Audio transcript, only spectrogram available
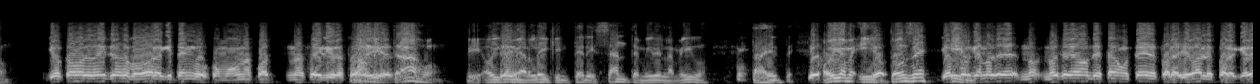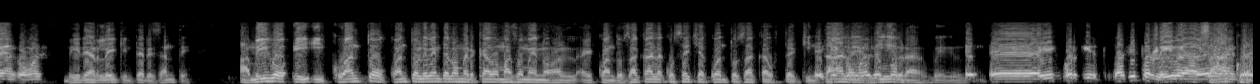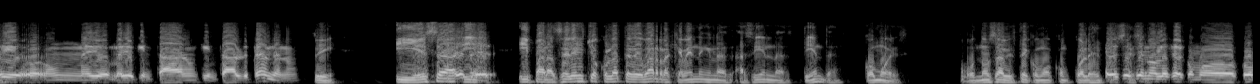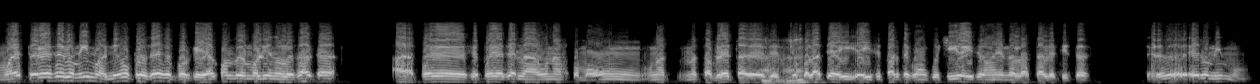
yo acabo de venir de Salvador, aquí tengo como unas, cuatro, unas seis libras todavía. No, trajo. Y, óigame, Arley, qué interesante, mire el amigo. Esta gente. Óigame, y entonces... Yo eh, porque no sé, no, no sé dónde están ustedes para llevarles para que vean cómo es. Mire, Arley, qué interesante. Amigo, ¿y, y cuánto cuánto le vende a los mercados más o menos eh, cuando saca la cosecha? ¿Cuánto saca usted? ¿Quintales, libras? Eh, eh porque, así por libra, Saco. un medio medio quintal, un quintal, depende, ¿no? Sí. Y esa y, y, para hacer ese chocolate de barra que venden en las, así en las tiendas, ¿cómo es? ¿O no sabe usted cómo, cuál es el proceso? Eso sí no lo sé, como, como es, pero es lo mismo, el mismo proceso, porque ya cuando el molino lo saca, ah, puede, se puede hacer una, como un, una, una tableta de, chocolate, ahí, ahí se parte con un cuchillo y se van haciendo las tabletitas. Pero es lo mismo.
